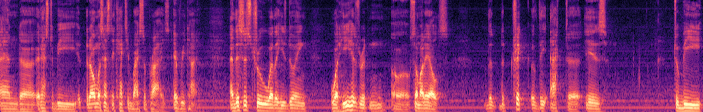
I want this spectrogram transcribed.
And uh, it has to be, it almost has to catch him by surprise every time. And this is true whether he's doing what he has written or somebody else. The, the trick of the actor is to be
